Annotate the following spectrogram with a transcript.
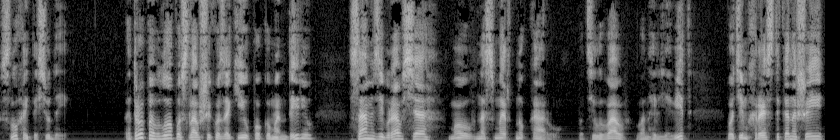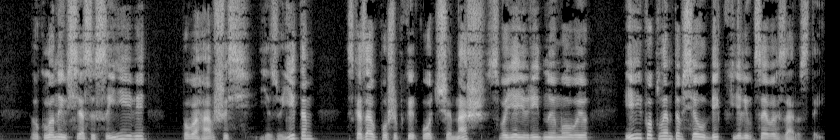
слухайте сюди. Петро Павло, пославши козаків по командирів, сам зібрався, мов на смертну кару, поцілував Вангельявіт, потім хрестика на шиї, вклонився Сисинієві, повагавшись єзуїтам сказав пошепки Отче наш своєю рідною мовою і поплентався у бік ялівцевих заростей.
